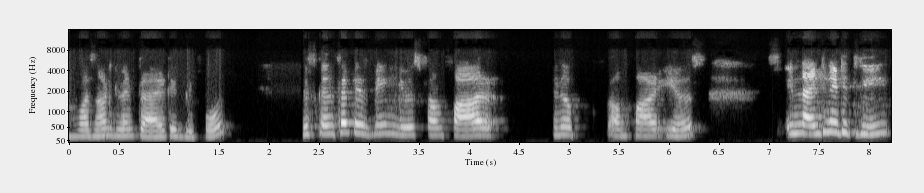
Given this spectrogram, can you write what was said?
was not given priority before. This concept is being used from far, you know, from far years. In 1983,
